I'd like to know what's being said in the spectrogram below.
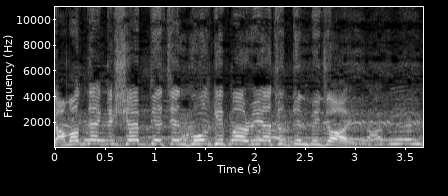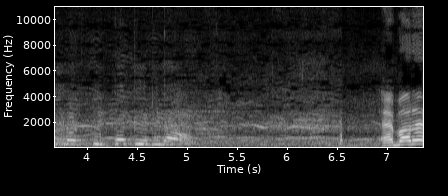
চমৎকার একটি শেপ দিয়েছেন গোলকিপার রিয়াজউদ্দিন বিজয়। এবারে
